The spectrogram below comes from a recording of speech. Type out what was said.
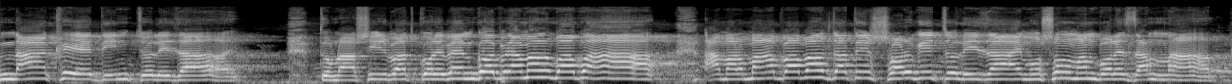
না খেয়ে দিন চলে যায়। তোমরা আশীর্বাদ করবেন গো ব্রাহ্মণ বাবা। আমার মা বাবা যাতে স্বর্গে চলে যায়, মুসলমান বলে জান্নাত।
